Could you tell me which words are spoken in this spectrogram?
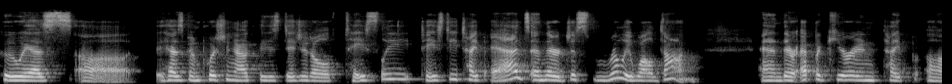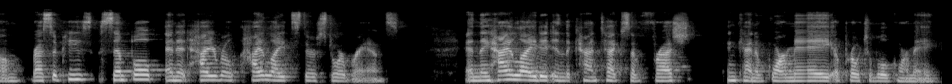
who has uh, has been pushing out these digital tasty tasty type ads, and they're just really well done and they're Epicurean type um, recipes, simple, and it hi- highlights their store brands. And they highlight it in the context of fresh and kind of gourmet, approachable gourmet,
